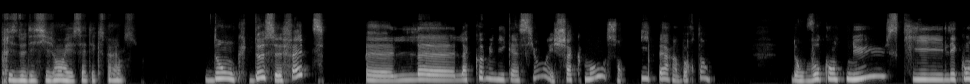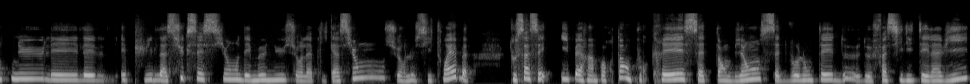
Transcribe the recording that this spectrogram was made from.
prise de décision et cette expérience. Donc, de ce fait, euh, la, communication et chaque mot sont hyper importants. Donc vos contenus, les contenus, et puis la succession des menus sur l'application, sur le site web, tout ça c'est hyper important pour créer cette ambiance, cette volonté de, faciliter la vie,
